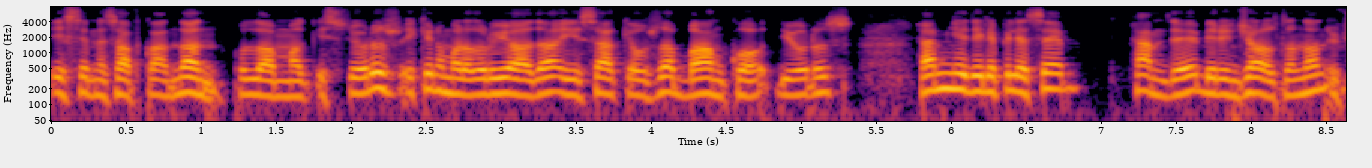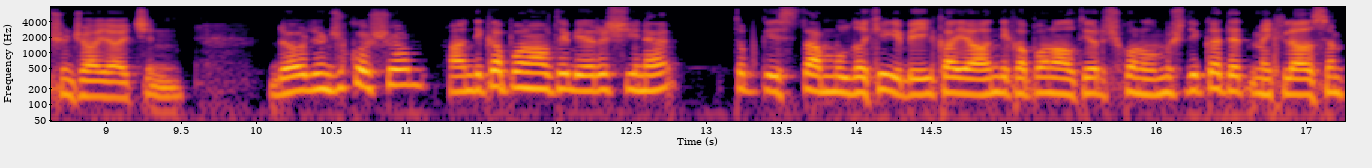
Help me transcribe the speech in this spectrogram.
isimli safkandan kullanmak istiyoruz. İki numaralı Rüya'da İsa Akyavuz'a Banko diyoruz. Hem yedili plase hem de birinci altından üçüncü ayağı için. Dördüncü koşu handikap 16 bir yarış yine tıpkı İstanbul'daki gibi ilk ayağı handikap 16 yarışı konulmuş. Dikkat etmek lazım.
